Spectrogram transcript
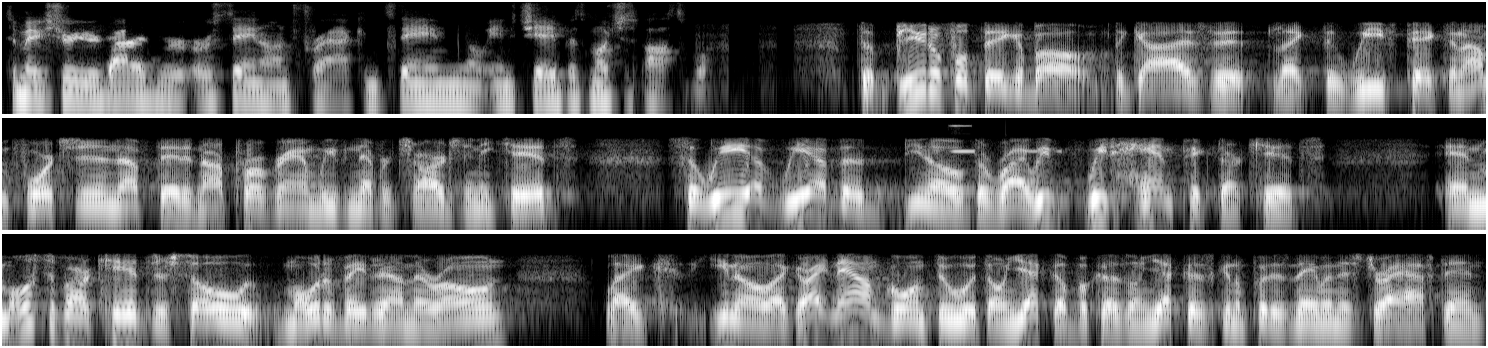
to make sure your guys are, are staying on track and staying you know in shape as much as possible? the beautiful thing about the guys that like that we've picked, and I'm fortunate enough that in our program we've never charged any kids, so we have we have the you know the right we've we've handpicked our kids, and most of our kids are so motivated on their own. Like you know, like right now I'm going through with Onyeka because Onyeka is going to put his name in this draft, and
